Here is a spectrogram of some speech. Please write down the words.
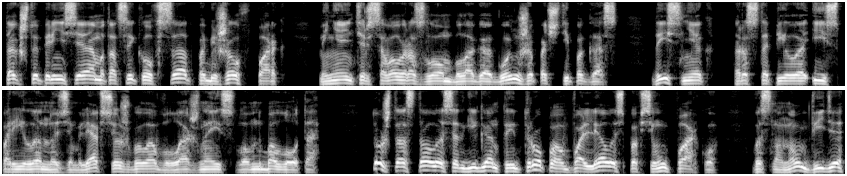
Так что, перенеся мотоцикл в сад, побежал в парк. Меня интересовал разлом, благо огонь уже почти погас. Да и снег растопило и испарило, но земля все же была влажная и словно болото. То, что осталось от гиганта и тропа, валялось по всему парку, в основном в виде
